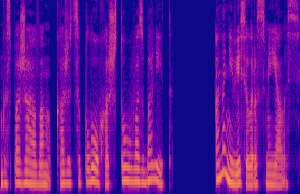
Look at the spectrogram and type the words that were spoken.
«Госпожа, вам кажется плохо. Что у вас болит?» Она невесело рассмеялась.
